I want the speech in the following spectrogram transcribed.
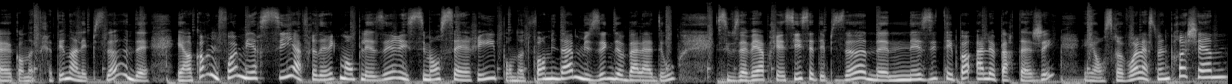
euh, qu'on a traités dans l'épisode. Et encore une fois, merci à Frédéric Monplaisir et Simon Serré pour notre formidable musique de balado. Si vous avez apprécié cet épisode, n'hésitez pas à le partager et on se revoit la semaine prochaine.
